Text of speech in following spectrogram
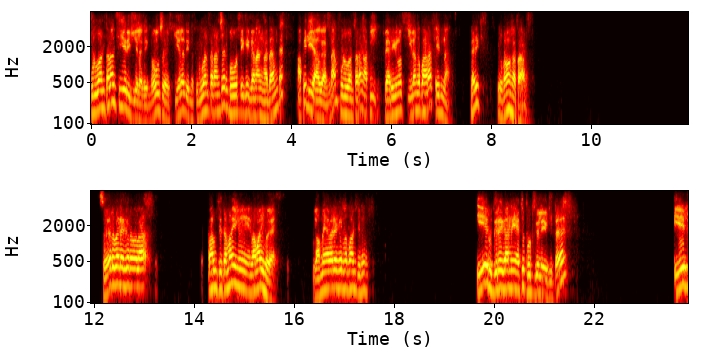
පුළුවන් තරම් තියරි කියලා දෙන්න. ඔව් සර් කියලා දෙන්න. පුළුවන් තරම් සර් බෝඩ් එකේ ගණන් හදන්න අපි ලියා ගන්නම්. පුළුවන් තරම් අපි බැරි වුණොත් ඊළඟ පාරත් එන්න. හරි? ඒක තමයි කතාව. සර් වැඩ කරවලා පන්ති තමයි මේ ළමයි හොයන්නේ. ළමයා වැඩ කරන පන්ති නේ. ඒ රුධිර ගණයේ ඇති පුද්ගලයෙකුට AB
